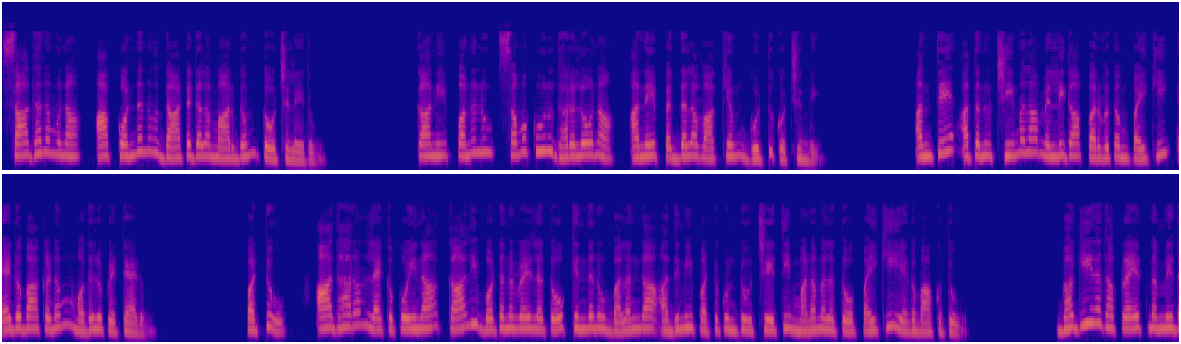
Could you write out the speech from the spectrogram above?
సాధనమున ఆ కొండను దాటగల మార్గం తోచలేదు. కాని పనులు సమకూరు ధరలోన అనే పెద్దల వాక్యం గుర్తుకొచ్చింది. అంతే అతను చీమలా మెల్లిగా పర్వతం పైకి ఎగబాకడం మొదలుపెట్టాడు. పట్టు ఆధారం లేకపోయినా కాలి బొటనవేళ్ళతో కిందను బలంగా అదిమి పట్టుకుంటూ చేతి మణమలతో పైకి ఎగబాకుతూ భగీరథ ప్రయత్నం మీద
